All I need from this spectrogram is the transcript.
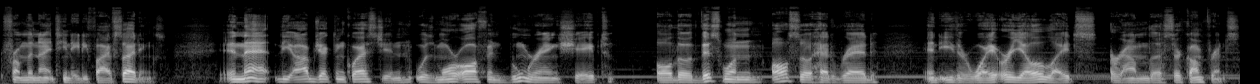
from the 1985 sightings. In that, the object in question was more often boomerang shaped, although this one also had red and either white or yellow lights around the circumference.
